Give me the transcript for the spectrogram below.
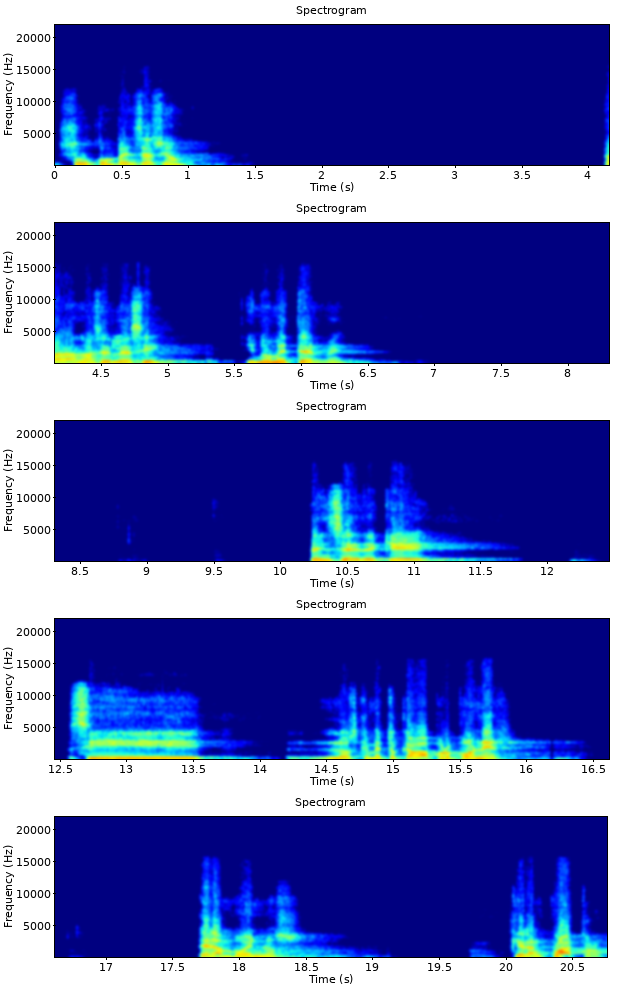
su compensación, para no hacerle así y no meterme, pensé de que si los que me tocaba proponer eran buenos, que eran cuatro,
